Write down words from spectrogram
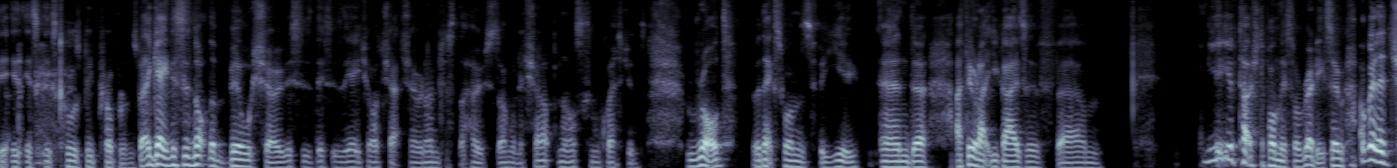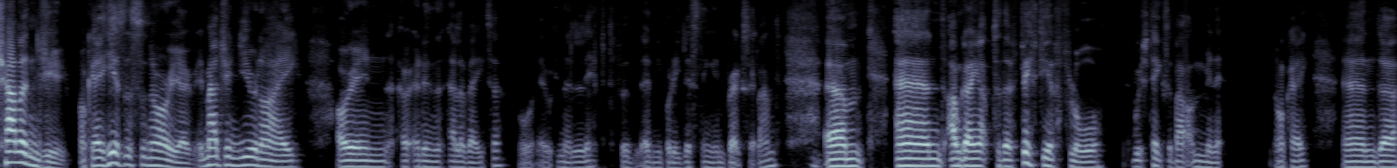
it, it's, it's caused me problems. But again, this is not the Bill show. This is this is the HR chat show, and I'm just the host. So I'm going to shut up and ask some questions. Rod, the next one's for you, and uh, I feel like you guys have. Um, you, have touched upon this already. So I'm going to challenge you. Okay, here's the scenario. Imagine you and I are in are in an elevator or in a lift for anybody listening in Brexit land. Um, and I'm going up to the 50th floor, which takes about a minute. Okay, and uh,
